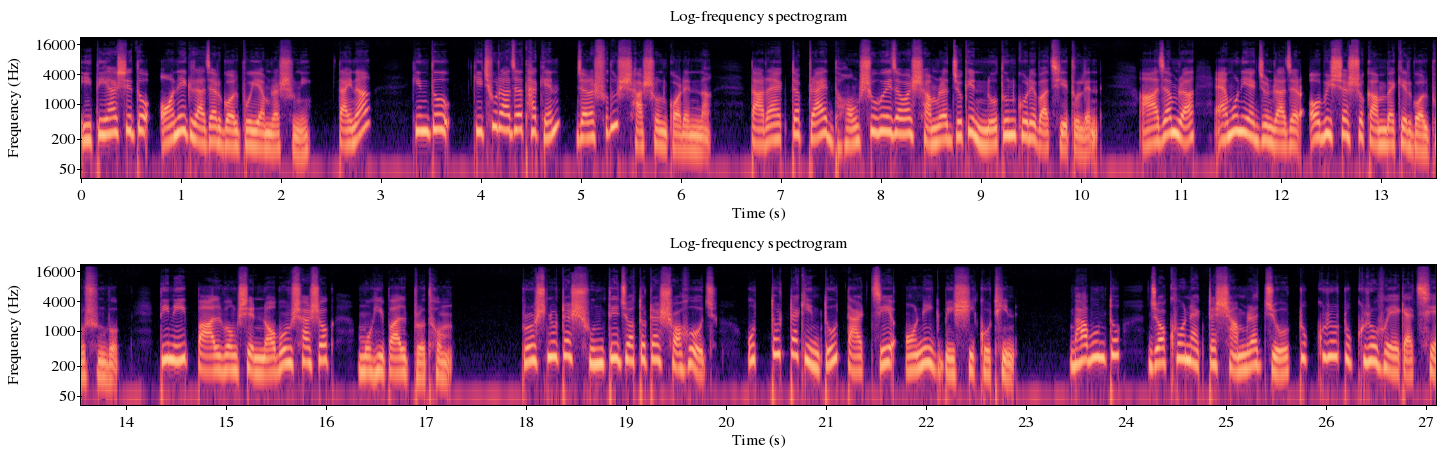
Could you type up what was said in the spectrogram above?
ইতিহাসে তো অনেক রাজার গল্পই আমরা শুনি, তাই না? কিন্তু কিছু রাজা থাকেন যারা শুধু শাসন করেন না, তারা একটা প্রায় ধ্বংস হয়ে যাওয়ার সাম্রাজ্যকে নতুন করে বাঁচিয়ে তোলেন। আজ আমরা এমনই একজন রাজার অবিশ্বাস্য কামব্যাকের গল্প শুনব। তিনি পাল বংশের নবম শাসক, মহিপাল প্রথম। প্রশ্নটা শুনতে যতটা সহজ, উত্তরটা কিন্তু তার চেয়ে অনেক বেশি কঠিন। ভাবুন তো, যখন একটা সাম্রাজ্য টুকরো টুকরো হয়ে গেছে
